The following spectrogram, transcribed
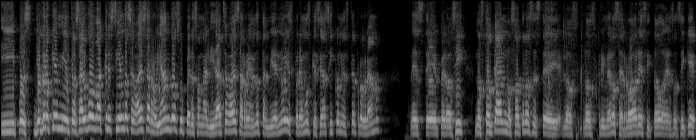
Y pues yo creo que mientras algo va creciendo, se va desarrollando, su personalidad se va desarrollando también, ¿no? Y esperemos que sea así con este programa. Este, pero sí, nos tocan nosotros este, los, los primeros errores y todo eso. Así que,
